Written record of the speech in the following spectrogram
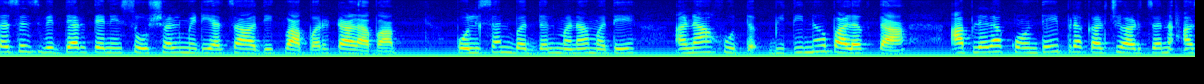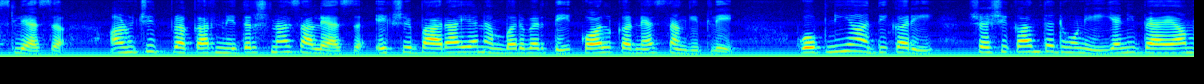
तसेच विद्यार्थ्यांनी सोशल मीडियाचा अधिक वापर टाळावा. पोलिसांबद्दल मनामध्ये अनाहूत भीती न बाळगता आपल्याला कोणत्याही प्रकारची अडचण असल्यास अनुचित प्रकार निदर्शनास आल्यास एकशे बारा या नंबरवरती कॉल करण्यास सांगितले. गोपनीय अधिकारी शशिकांत ढोणे यांनी व्यायाम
